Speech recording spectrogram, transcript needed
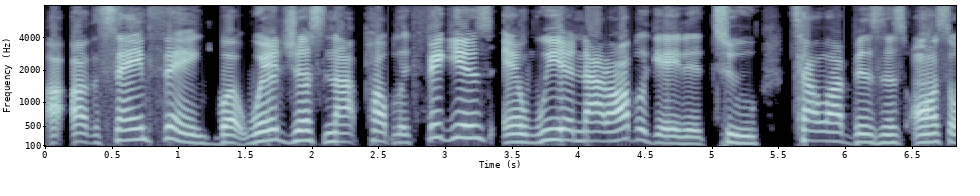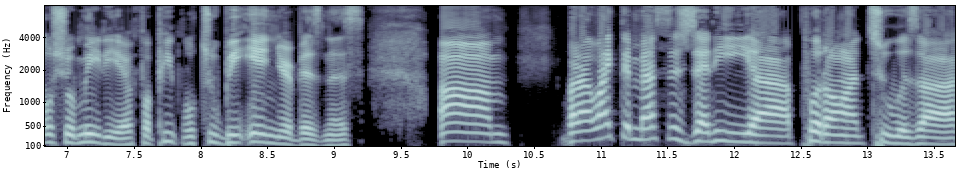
are, are the same thing, but we're just not public figures and we are not obligated to tell our business on social media for people to be in your business. Um, but I like the message that he uh, put on to his uh,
